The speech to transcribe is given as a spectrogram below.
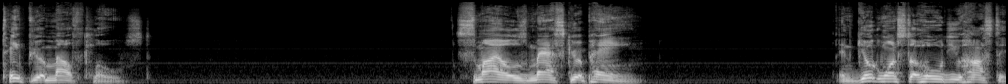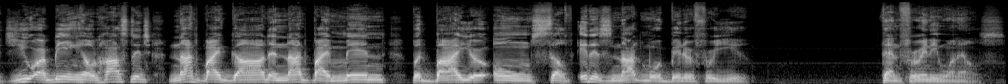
tape your mouth closed. Smiles mask your pain. And guilt wants to hold you hostage. You are being held hostage not by God and not by men, but by your own self. It is not more bitter for you than for anyone else.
